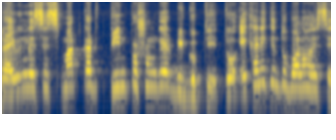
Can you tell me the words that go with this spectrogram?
driving licence smart card print প্রসঙ্গের বিজ্ঞপ্তি। তো এখানে কিন্তু বলা হয়েছে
